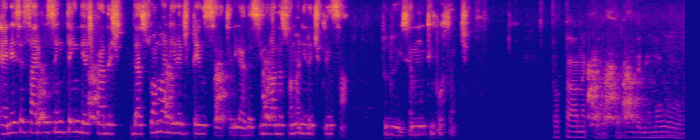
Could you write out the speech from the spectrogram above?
é necessário você entender as paradas da sua maneira de pensar, tá ligado? Assimilar da sua maneira de pensar. Tudo isso é muito importante. Total, né, cara? Entender mesmo o,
